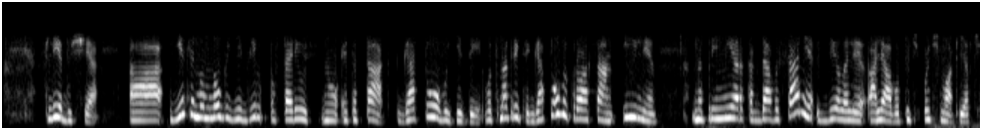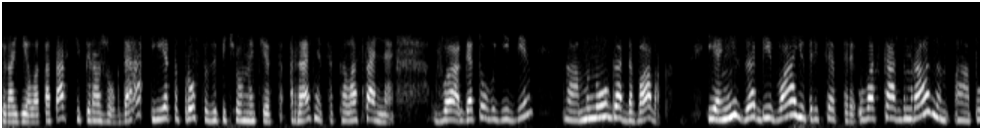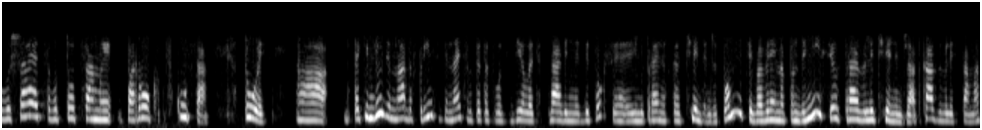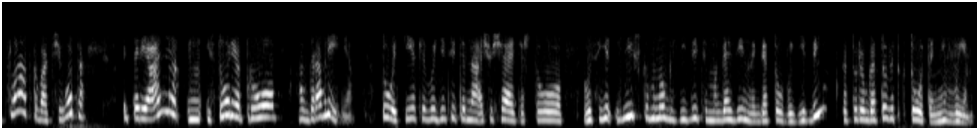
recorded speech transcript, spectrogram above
Следующее. А, если мы много едим, повторюсь, ну это так, готовой еды. Вот смотрите, готовый круассан или, например, когда вы сами сделали а-ля вот учмак я вчера ела, татарский пирожок, да, и это просто запеченное тесто. Разница колоссальная. В готовой еде а, много добавок, и они забивают рецепторы. У вас каждым разом а, повышается вот тот самый порог вкуса. То есть а, таким людям надо, в принципе, знаете, вот этот вот сделать правильный детокс, э, или правильно сказать, челленджи. Помните, во время пандемии все устраивали челленджи, отказывались там от сладкого, от чего-то. Это реально история про оздоровление. То есть, если вы действительно ощущаете, что вы слишком много едите магазинной готовой еды, которую готовит кто-то, не вы,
